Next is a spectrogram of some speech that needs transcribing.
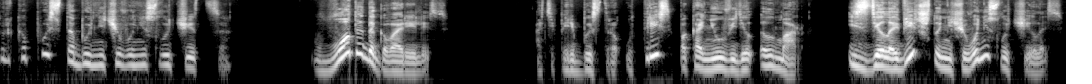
Только пусть с тобой ничего не случится. Вот и договорились. А теперь быстро утрись, пока не увидел Элмар, и сделай вид, что ничего не случилось.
